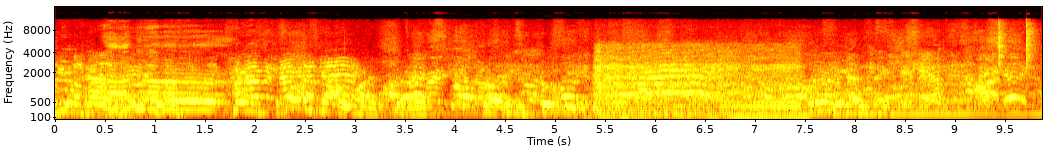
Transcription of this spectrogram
we don't have one. Well, Sam's, Sam's got one, so, he- we'll see. We love you guys. Thanks.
